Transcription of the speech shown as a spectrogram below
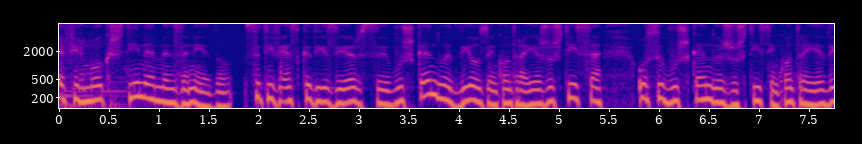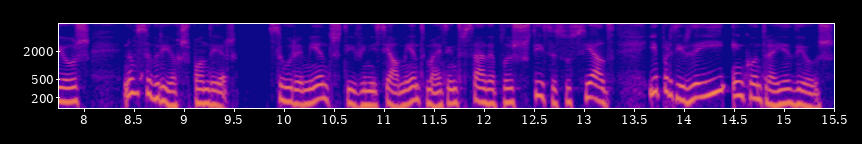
Afirmou Cristina Manzanedo. Se tivesse que dizer se buscando a Deus encontrei a justiça ou se buscando a justiça encontrei a Deus, não saberia responder. Seguramente estive inicialmente mais interessada pela justiça social e a partir daí encontrei a Deus.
